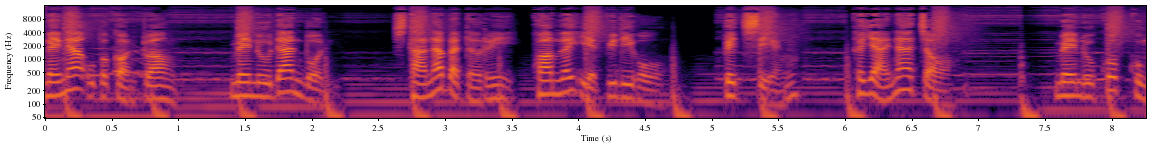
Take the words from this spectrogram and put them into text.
ในหน้าอุปกรณ์กล้อง เมนูด้านบน สถานะแบตเตอรี่ ความละเอียดวิดีโอ ปิดเสียง ขยายหน้าจอ เมนูควบคุม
